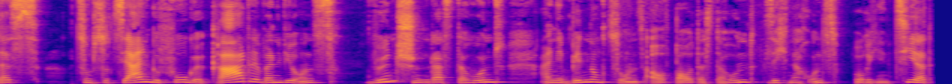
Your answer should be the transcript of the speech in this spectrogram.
dass zum sozialen Gefuge, gerade wenn wir uns wünschen, dass der Hund eine Bindung zu uns aufbaut, dass der Hund sich nach uns orientiert,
